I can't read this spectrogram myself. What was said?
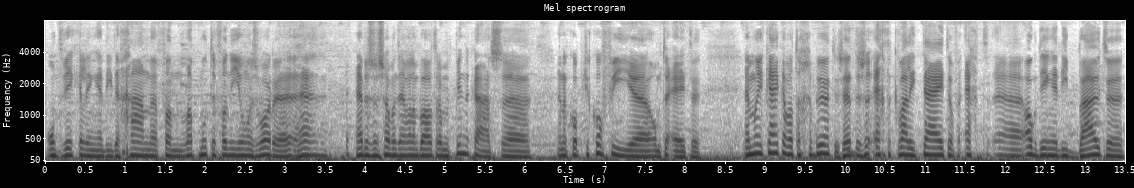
ontwikkelingen die er gaande van wat moeten van die jongens worden. Hè? Hebben ze zometeen wel een boterham met pindakaas eh, en een kopje koffie eh, om te eten. En moet je kijken wat er gebeurd is. Hè? Dus echte kwaliteit of echt eh, ook dingen die buiten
